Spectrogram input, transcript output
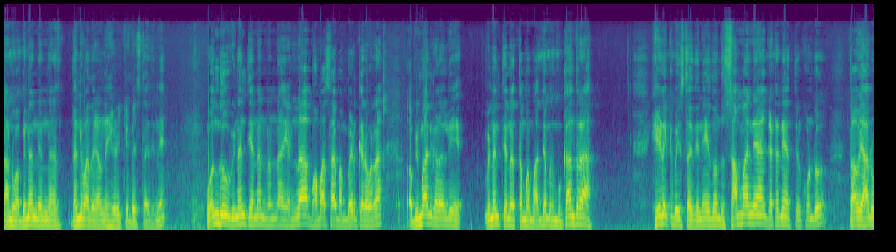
ನಾನು ಅಭಿನಂದನೆಯನ್ನು, ಧನ್ಯವಾದಗಳನ್ನು ಹೇಳಿಕೆ ಬಯಸ್ತಾ ಇದ್ದೀನಿ. ಒಂದು ವಿನಂತಿಯನ್ನು ನನ್ನ ಎಲ್ಲ ಬಾಬಾ ಸಾಹೇಬ್ ಅಂಬೇಡ್ಕರ್ ಅವರ ಅಭಿಮಾನಿಗಳಲ್ಲಿ ವಿನಂತಿಯನ್ನು ತಮ್ಮ ಮಾಧ್ಯಮದ ಮುಖಾಂತರ ಹೇಳಕ್ಕೆ ಬಯಸ್ತಾ ಇದ್ದೀನಿ. ಇದೊಂದು ಸಾಮಾನ್ಯ ಘಟನೆ ತಿಳ್ಕೊಂಡು ತಾವು ಯಾರೂ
